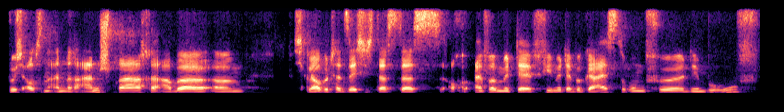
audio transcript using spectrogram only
durchaus eine andere Ansprache, aber ähm, ich glaube tatsächlich, dass das auch einfach mit der viel mit der Begeisterung für den Beruf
